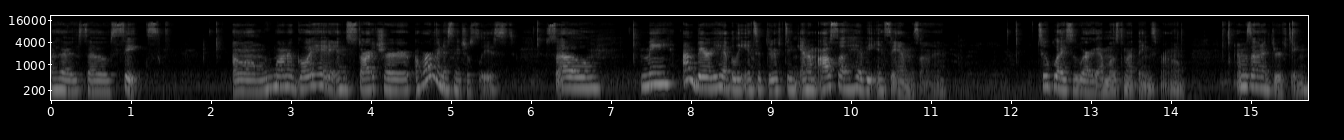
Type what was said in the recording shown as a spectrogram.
Okay, so six um, we want to go ahead and start your apartment essentials list. So me, I'm very heavily into thrifting and I'm also heavy into Amazon. Two places where I got most of my things from. Amazon and thrifting.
